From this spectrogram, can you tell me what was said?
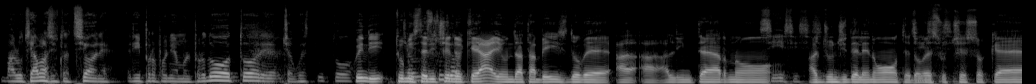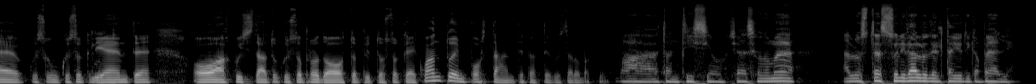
valutiamo la situazione, riproponiamo il prodotto, cioè tutto, Quindi tu mi stai dicendo che hai un database dove a, a, all'interno sì, sì, sì, aggiungi delle note dove è successo che questo, con questo cliente ho acquistato questo prodotto piuttosto che quanto è importante per te questa roba qui? Bah, tantissimo, cioè secondo me è allo stesso livello del taglio di capelli.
